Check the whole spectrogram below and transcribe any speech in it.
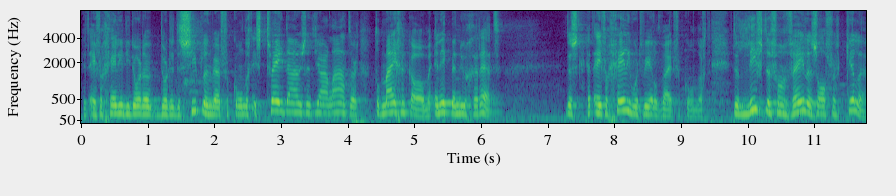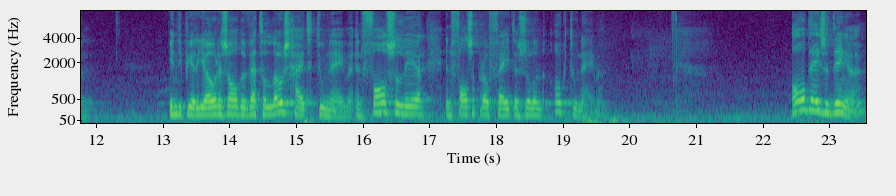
Het evangelie die door de, door de discipelen werd verkondigd, is 2000 jaar later tot mij gekomen en ik ben nu gered. Dus het evangelie wordt wereldwijd verkondigd. De liefde van velen zal verkillen. In die periode zal de wetteloosheid toenemen en valse leer en valse profeten zullen ook toenemen. Al deze dingen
